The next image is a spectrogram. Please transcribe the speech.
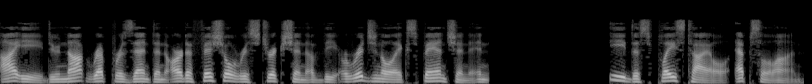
i.e. do not represent an artificial restriction of the original expansion in E displaystyle epsilon.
